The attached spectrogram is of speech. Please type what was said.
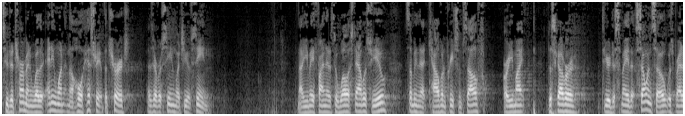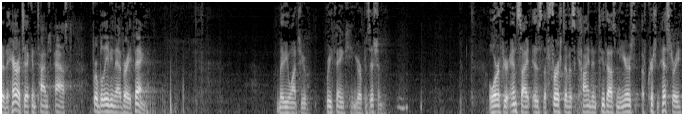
to determine whether anyone in the whole history of the church has ever seen what you have seen. Now you may find that it's a well-established view, something that Calvin preached himself, or you might discover to your dismay that so-and-so was branded a heretic in times past for believing that very thing. Maybe you want to rethink your position. Or if your insight is the first of its kind in 2,000 years of Christian history,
